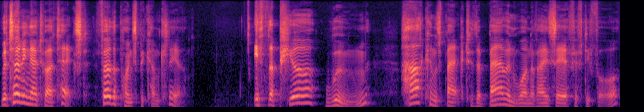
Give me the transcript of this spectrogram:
Returning now to our text, further points become clear. If the pure womb harkens back to the barren one of Isaiah 54,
